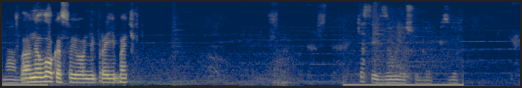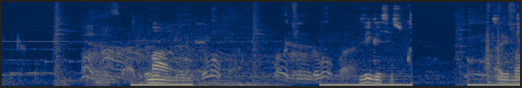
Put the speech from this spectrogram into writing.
На, на. Главное, лока своего не проебать. Сейчас я их зауешу, блядь, пизду. На, блядь. Очень глупо. Двигайся, сука. Заебал.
